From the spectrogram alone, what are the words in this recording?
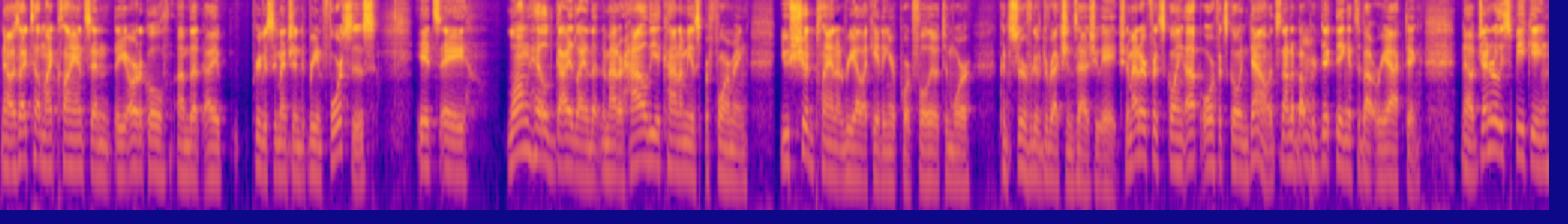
Now, as I tell my clients, and the article um, that I previously mentioned reinforces, it's a long held guideline that no matter how the economy is performing, you should plan on reallocating your portfolio to more conservative directions as you age. No matter if it's going up or if it's going down, it's not about mm. predicting, it's about reacting. Now, generally speaking,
